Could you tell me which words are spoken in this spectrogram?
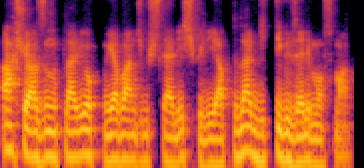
Ah şu azınlıklar yok mu? Yabancı güçlerle işbirliği yaptılar. Gitti güzelim Osmanlı.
